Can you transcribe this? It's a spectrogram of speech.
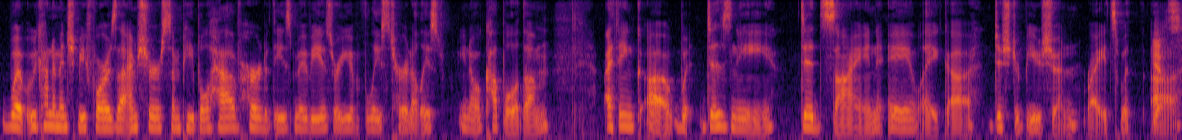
what we kind of mentioned before is that i'm sure some people have heard of these movies or you've at least heard at least you know a couple of them. I think uh disney did sign a like uh distribution rights with uh, yes.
